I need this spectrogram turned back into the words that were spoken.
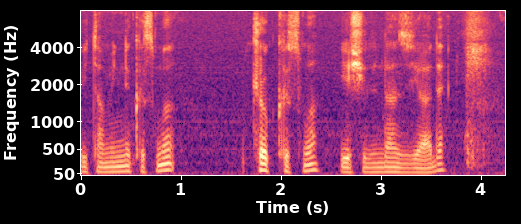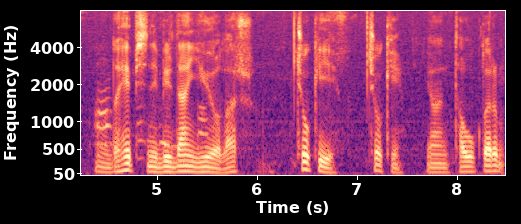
vitaminli kısmı kök kısmı yeşilinden ziyade. Onu da hepsini birden yiyorlar. Çok iyi. Çok iyi. Yani tavuklarım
